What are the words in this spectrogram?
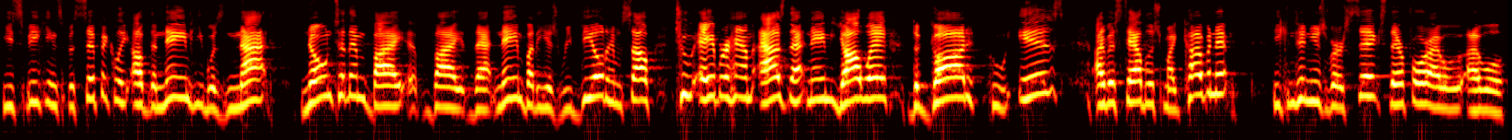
He's speaking specifically of the name. He was not known to them by, by that name, but he has revealed himself to Abraham as that name, Yahweh, the God who is. I've established my covenant. He continues, verse 6 Therefore, I will, I will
